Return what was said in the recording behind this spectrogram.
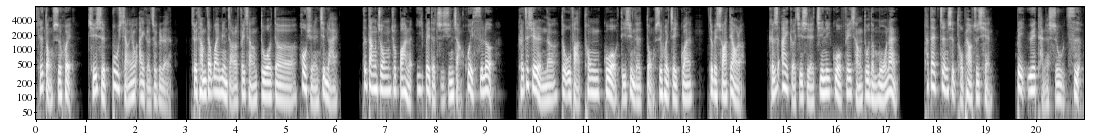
可是董事会其实不想用艾格这个人，所以他们在外面找了非常多的候选人进来，这当中就包含了伊贝的执行长惠斯勒。可这些人呢，都无法通过迪士尼的董事会这一关，就被刷掉了。可是艾格其实也经历过非常多的磨难，他在正式投票之前被约谈了十五次，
